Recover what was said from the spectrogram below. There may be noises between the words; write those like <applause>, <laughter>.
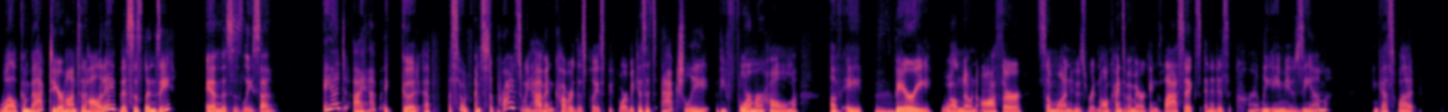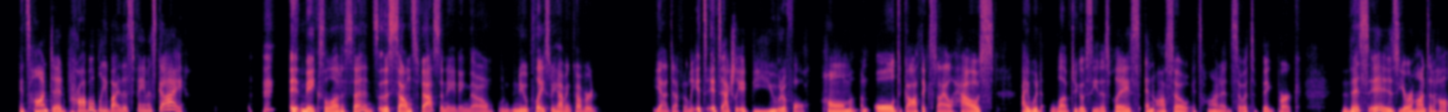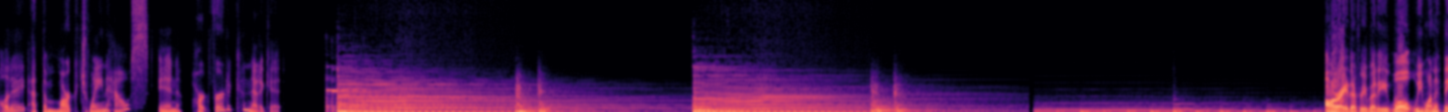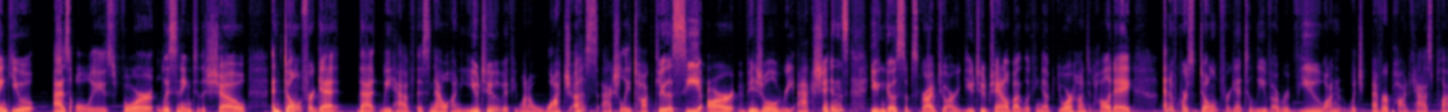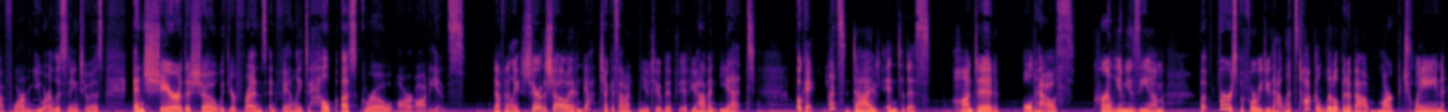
Welcome back to your haunted holiday. This is Lindsay. And this is Lisa. And I have a good episode. I'm surprised we haven't covered this place before because it's actually the former home of a very well known author, someone who's written all kinds of American classics, and it is currently a museum. And guess what? It's haunted, probably by this famous guy. <laughs> It makes a lot of sense. This sounds fascinating, though. New place we haven't covered. Yeah, definitely. It's it's actually a beautiful home, an old Gothic style house. I would love to go see this place, and also it's haunted, so it's a big perk. This is your haunted holiday at the Mark Twain House in Hartford, Connecticut. All right, everybody. Well, we want to thank you, as always, for listening to the show. And don't forget that we have this now on YouTube. If you want to watch us actually talk through this, see our visual reactions, you can go subscribe to our YouTube channel by looking up Your Haunted Holiday. And of course, don't forget to leave a review on whichever podcast platform you are listening to us and share the show with your friends and family to help us grow our audience. Definitely share the show and yeah, check us out on YouTube if, if you haven't yet. Okay, let's dive into this haunted old house, currently a museum. But first, before we do that, let's talk a little bit about Mark Twain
